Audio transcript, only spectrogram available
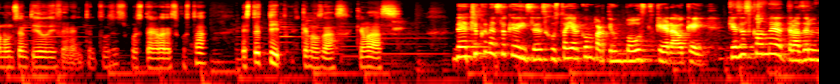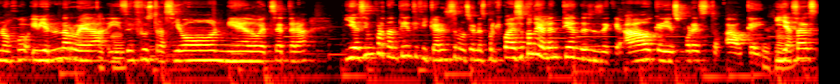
con un sentido diferente. Entonces, pues te agradezco esta, este tip que nos das. ¿Qué más? De hecho, con esto que dices, justo ayer compartí un post que era, ok, ¿qué se esconde detrás del enojo? Y viene una rueda y dice frustración, miedo, etcétera. Y es importante identificar esas emociones, porque cuando eso cuando ya lo entiendes es de que, ah, ok, es por esto, ah, ok. Y ya sabes,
